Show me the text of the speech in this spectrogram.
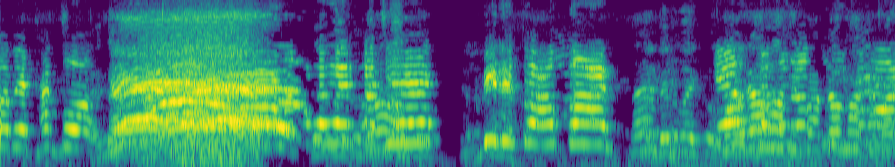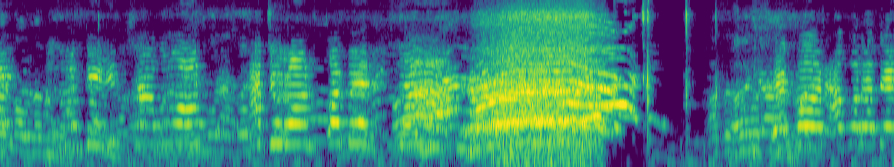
ভাবে থাকব কাছে বিনীত আহ্বান। প্রতিহিংসামূলক আচরণ করবেন এখন আপনাদের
